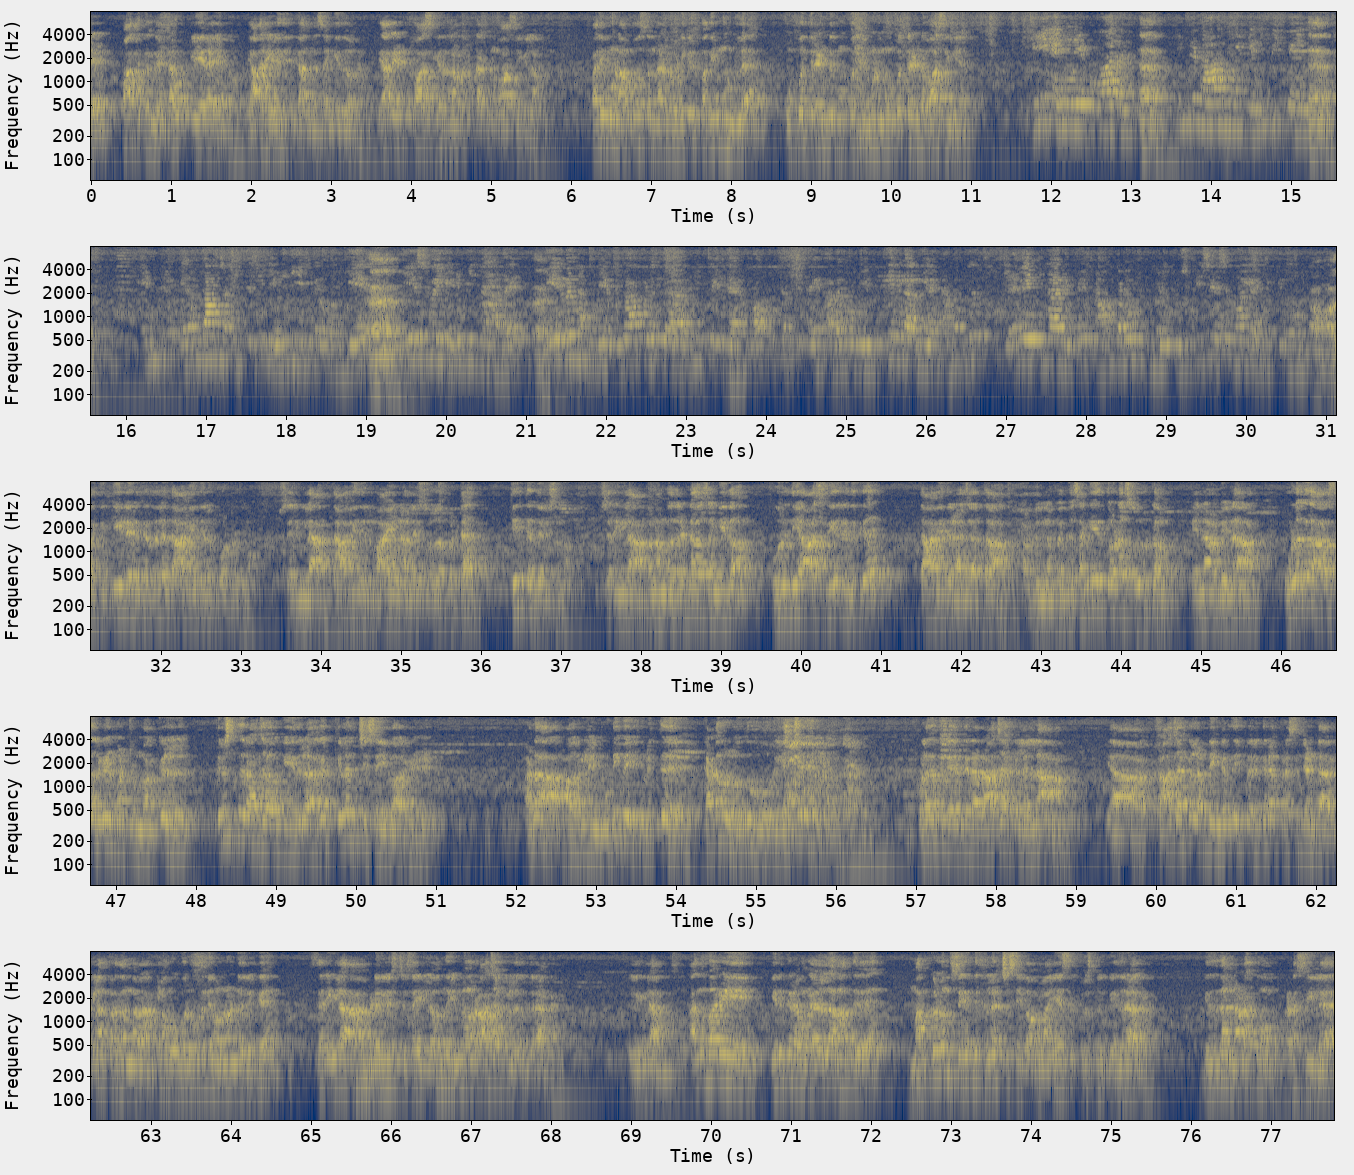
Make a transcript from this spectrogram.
பார்த்துக்கோங்க டவுட் கிளியர் ஆகிடும் யார் எழுதியிருக்கா அந்த சங்கீதம்? யாரை எடுத்து வாசிக்கிறதுனால டக்குன்னு வாசிக்கலாம். பதிமூணு அப்போசல் நடவடிக்கைகள் பதிமூணில் முப்பத்தி ரெண்டு முப்பத்தி மூணு முப்பத்தி ரெண்டு வாசிங்க. நீர் என்னுடைய குமாரன் ஆ. இன்று நான் உன்னை எழுப்பிப்பேன் ஆ. என்று இரண்டாம் சங்கீதத்தில் எழுதியிருக்கிறபடியே ஆ. இயேசுவை எழுப்பினாலே ஆ. தேவன் நம்முடைய பிதாக்களுக்கு அருளி செய்த வாக்குத்தத்தத்தை அவர்களுடைய பிள்ளைகளாகிய நமக்கு நிறைவேற்றினார் என்று நாங்களும் உங்களுக்கு சுவிசேஷமாய் அறிவிக்கிறோம். ஆமாம் அதுக்கு கீழே இருக்கிறதுல தாவீதில் போட்டிருக்கோம். சரிங்களா? தாவீதில் வாயினாலே சொல்லப்பட்ட தீர்க்க தரிசனம். சரிங்களா? அப்போ நம்ம ரெண்டாவது சங்கீதம் உறுதி ஆசிரியர் இதுக்கு தாவித ராஜா தான் அப்படின்னு. நம்ம இந்த சங்கீதத்தோட சுருக்கம் என்ன அப்படின்னா உலக அரசர்கள் மற்றும் மக்கள் கிறிஸ்து ராஜாவுக்கு எதிராக கிளர்ச்சி செய்வார்கள். ஆனால் அவர்களின் முடிவை குறித்து கடவுள் வந்து ஒரு எச்சரிக்கை உலகத்தில் இருக்கிற ராஜாக்கள் எல்லாம் யா- ராஜாக்கள் அப்படிங்கிறது இப்போ இருக்கிற பிரசிடெண்ட்டாக இருக்கலாம் பிரதமராக இருக்கலாம் ஒவ்வொரு ஊர்லேயும் ஒன்று ஒன்று இருக்குது சரிங்களா? மிடில் ஈஸ்ட் சைடில் வந்து இன்னும் ராஜாக்கள் இருக்கிறாங்க. இல்லைங்களா? அந்த மாதிரி இருக்கிறவங்க எல்லாம் வந்து மக்களும் சேர்ந்து கிளர்ச்சி செய்வாங்களாம். இயேசு கிறிஸ்துவுக்கு எதிராக. இதுதான் நடக்கும் கடைசியில்.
